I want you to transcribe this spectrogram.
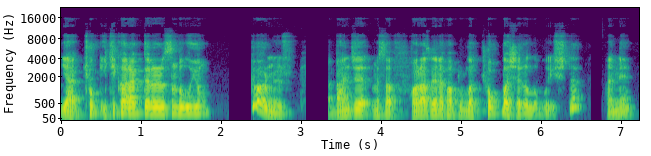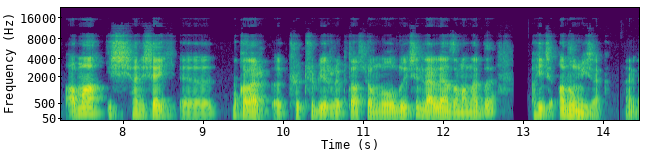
ya çok iki karakter arasında uyum görmüyorsun. Bence mesela Faraz Zeynep Abdullah çok başarılı bu işte. Hani ama iş hani şey e, bu kadar e, kötü bir reputasyonlu olduğu için ilerleyen zamanlarda hiç anılmayacak. Hani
